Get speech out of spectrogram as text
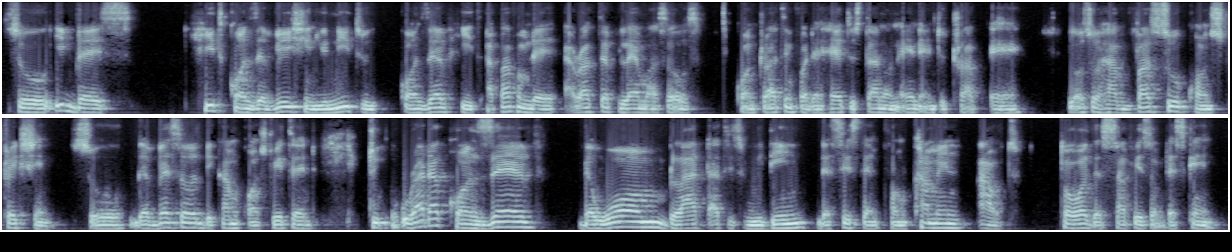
So if there's heat conservation, you need to conserve heat apart from the arrector pili muscles contracting for the hair to stand on end and to trap air. You also have vasoconstriction. So the vessels become constricted to rather conserve the warm blood that is within the system from coming out towards the surface of the skin.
